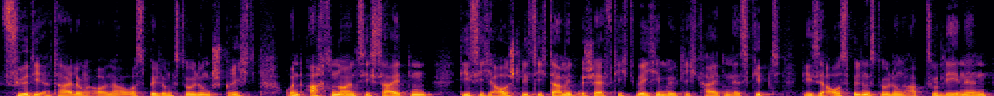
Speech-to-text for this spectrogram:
für die Erteilung einer Ausbildungsduldung spricht und 98 Seiten, die sich ausschließlich damit beschäftigt, welche Möglichkeiten es gibt, diese Ausbildungsduldung abzulehnen,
